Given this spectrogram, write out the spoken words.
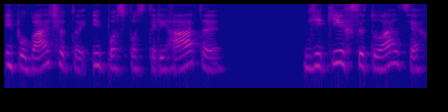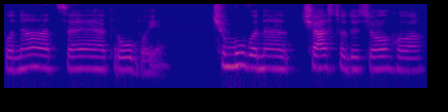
і побачити, і поспостерігати, в яких ситуаціях вона це пробує, чому вона часто до цього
